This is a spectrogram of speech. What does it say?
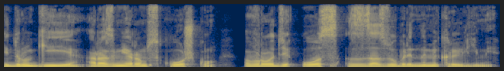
и другие, размером с кошку, вроде ос с зазубренными крыльями.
